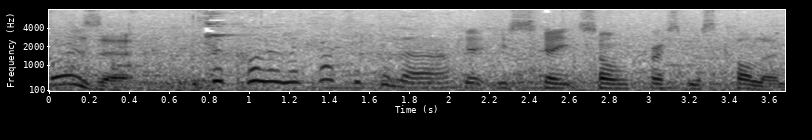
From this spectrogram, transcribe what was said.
what is it? It's a Colin the Caterpillar. Get your skates on Christmas Colin.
